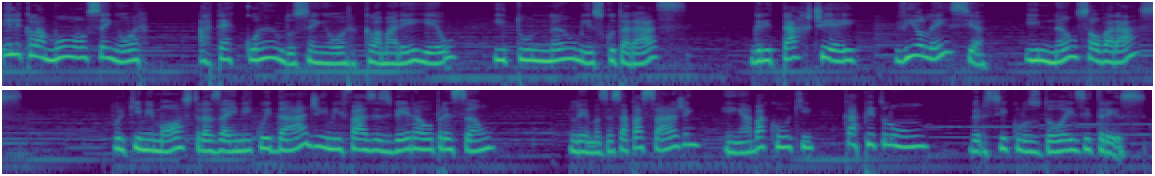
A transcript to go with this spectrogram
ele clamou ao Senhor até quando, Senhor, clamarei eu, e tu não me escutarás? Gritar-te-ei violência, e não salvarás? Porque me mostras a iniquidade e me fazes ver a opressão. Lemos essa passagem em Abacuque, capítulo 1, versículos 2 e 3.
